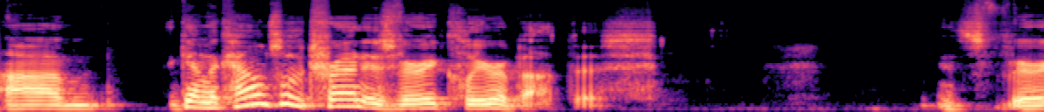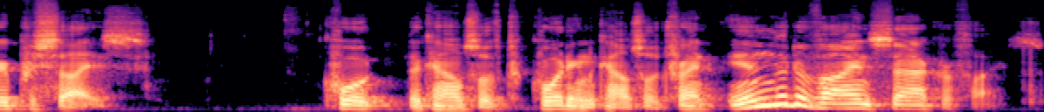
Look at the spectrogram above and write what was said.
Um, again, the Council of Trent is very clear about this. It's very precise. Quote the Council of quoting the Council of Trent in the divine sacrifice,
